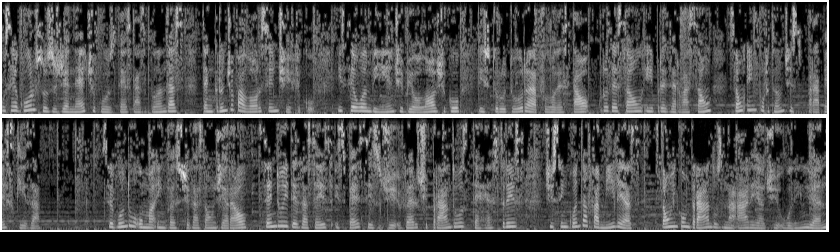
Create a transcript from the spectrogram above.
Os recursos genéticos destas plantas têm grande valor científico e seu ambiente biológico, estrutura florestal, proteção e preservação são importantes para a pesquisa. Segundo uma investigação geral, 116 espécies de vertebrados terrestres de 50 famílias são encontrados na área de Wulingyuan.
